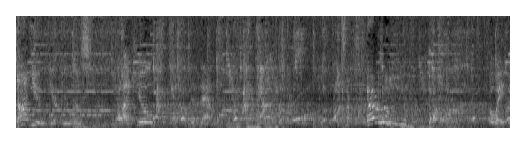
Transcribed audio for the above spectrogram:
Not you, dear viewers. I killed them. Oh wait, the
